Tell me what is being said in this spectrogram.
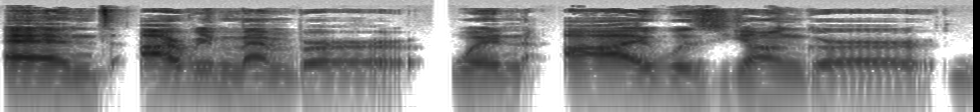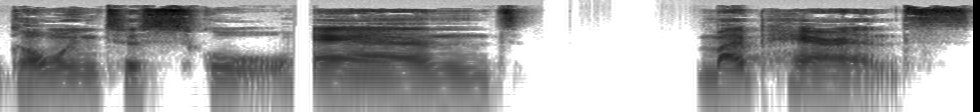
And I remember when I was younger going to school and my parents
